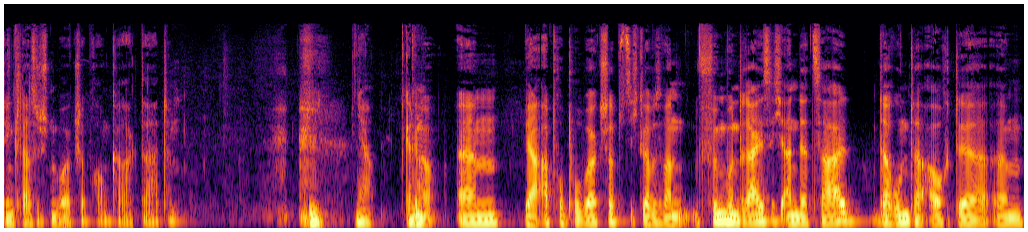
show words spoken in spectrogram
den klassischen Workshop-Raumcharakter hatte. Ja, genau. genau. Ähm, ja, apropos Workshops, ich glaube, es waren 35 an der Zahl, darunter auch der ähm,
